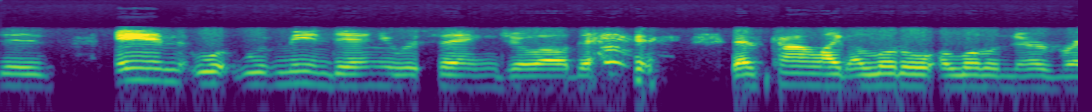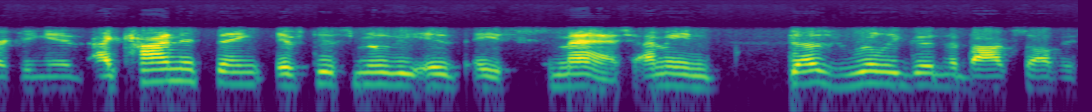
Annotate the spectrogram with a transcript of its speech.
is, and what, what me and Daniel were saying, Joel, that that's kind of like a little a little nerve wracking. Is I kind of think if this movie is a smash, I mean, does really good in the box office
